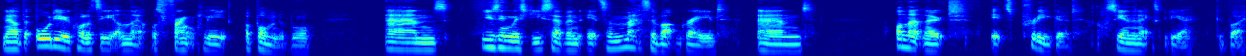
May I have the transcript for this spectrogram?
Now, the audio quality on that was frankly abominable, and using this G7, it's a massive upgrade, and on that note, it's pretty good. I'll see you in the next video. Goodbye.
